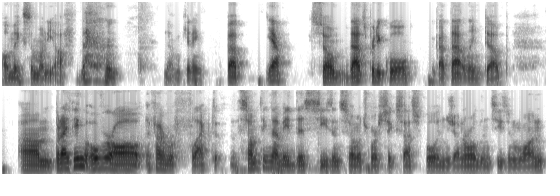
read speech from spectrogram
I'll make some money off of that. no, I'm kidding. But yeah, so that's pretty cool. I got that linked up. Um, but I think overall, if I reflect, something that made this season so much more successful in general than season one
